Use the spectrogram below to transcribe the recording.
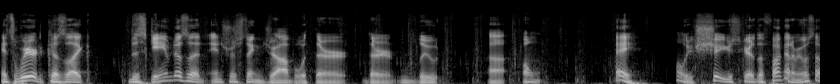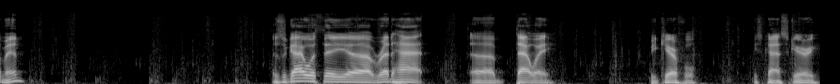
It's weird because like this game does an interesting job with their their loot. Uh oh, hey, holy shit! You scared the fuck out of me. What's up, man? There's a guy with a uh, red hat. Uh, that way. Be careful. He's kind of scary.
